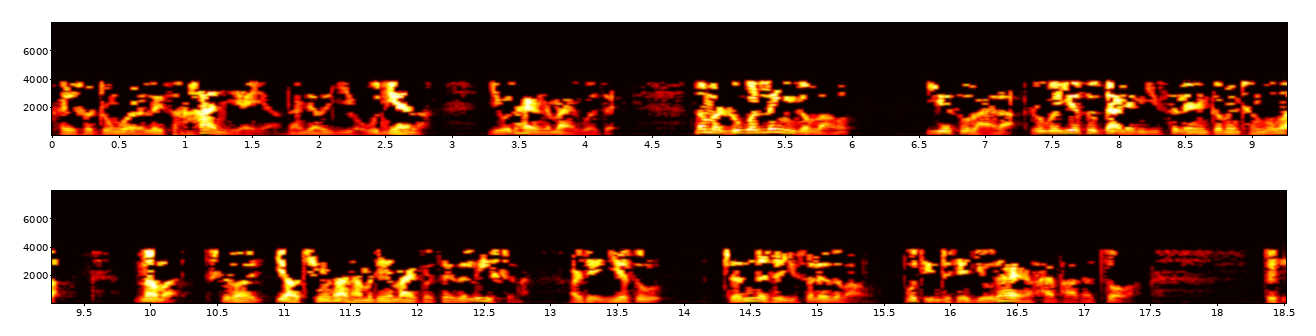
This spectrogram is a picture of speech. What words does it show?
可以说中国人类似汉奸一样，那叫犹奸了，犹太人的卖国贼。那么，如果另一个王耶稣来了，如果耶稣带领以色列人革命成功了，那么是否要清算他们这些卖国贼的历史呢？而且，耶稣真的是以色列的王，不仅这些犹太人害怕他做王，这些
